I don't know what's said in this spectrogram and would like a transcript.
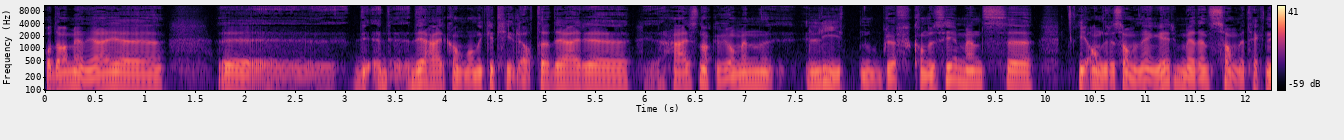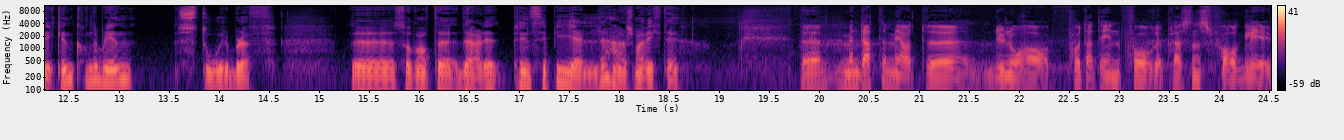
Og da mener jeg det, det, her kan man ikke tillate. Er, her snakker vi om en liten bløff, kan du si. Mens i andre sammenhenger med den samme teknikken kan det bli en stor bløff. Eh, sånn at det er det prinsipielle her som er viktig. Eh, men dette med at eh, du nå har fått dette inn for pressens faglige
